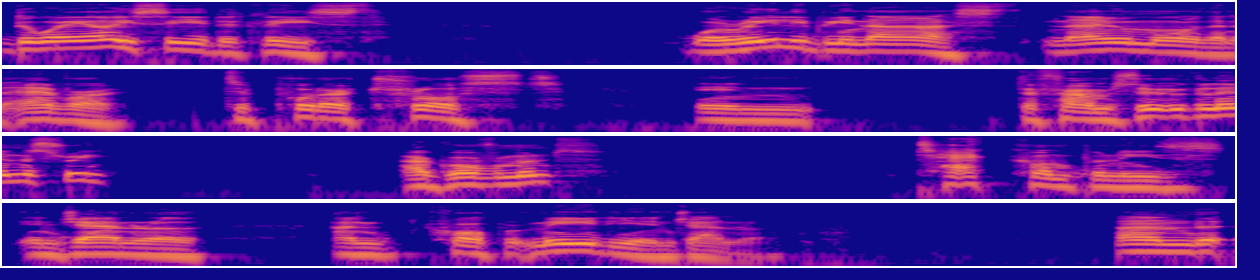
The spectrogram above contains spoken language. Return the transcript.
the way I see it, at least, we're really being asked now more than ever to put our trust in the pharmaceutical industry, our government, tech companies in general, and corporate media in general. And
